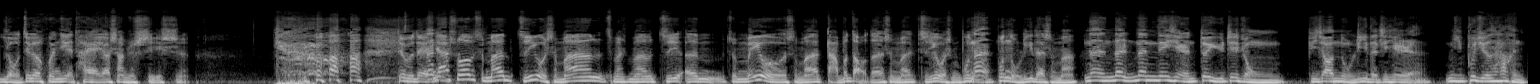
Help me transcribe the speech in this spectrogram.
有这个婚戒，他也要上去试一试。对不对？人家说什么只有什么什么什么只嗯就没有什么打不倒的什么只有什么不努不努力的什么？那那那那些人对于这种比较努力的这些人，你不觉得他很？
